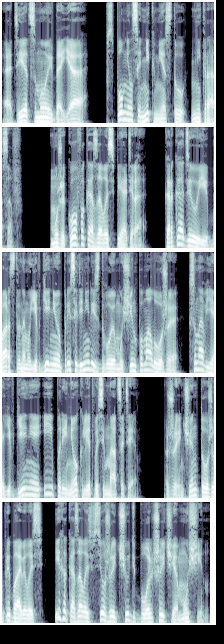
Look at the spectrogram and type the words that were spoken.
отец мой да я. Вспомнился ни к месту Некрасов. Мужиков оказалось пятеро. К Аркадию и барственному Евгению присоединились двое мужчин помоложе, сыновья Евгения и паренек лет 18. Женщин тоже прибавилось, их оказалось все же чуть больше, чем мужчин.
